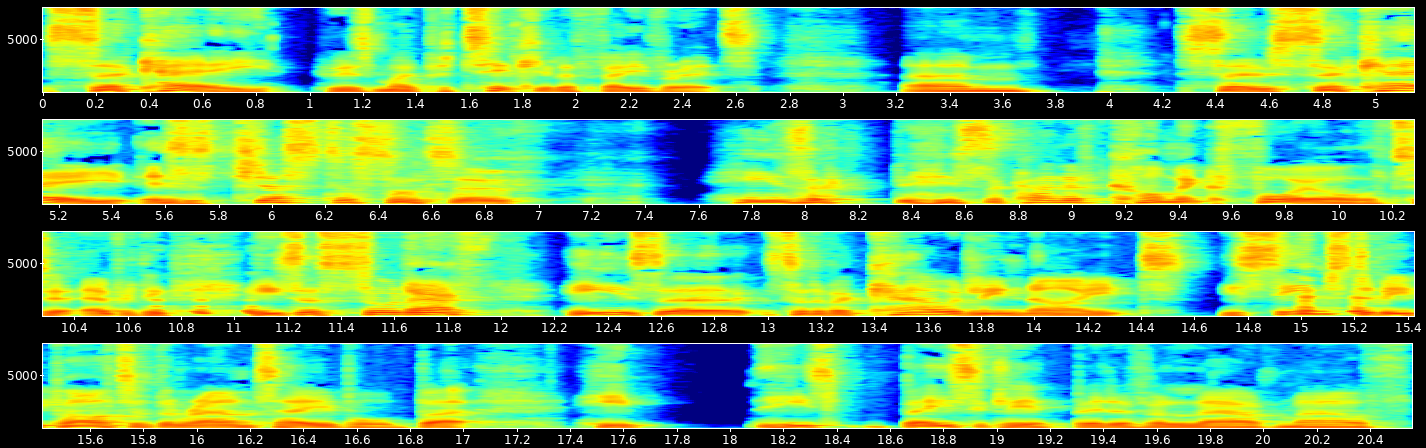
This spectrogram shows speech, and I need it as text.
Sir Kay, who is my particular favourite. Um, so Sir Kay is just a sort of he's a he's a kind of comic foil to everything. He's a sort yes. of he's a sort of a cowardly knight. He seems to be part of the round table, but he he's basically a bit of a loudmouth,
